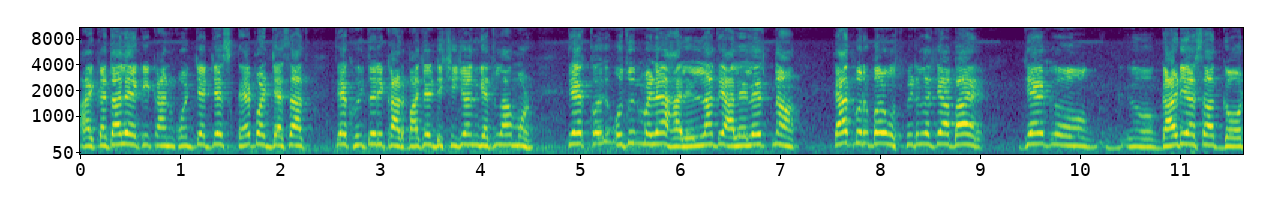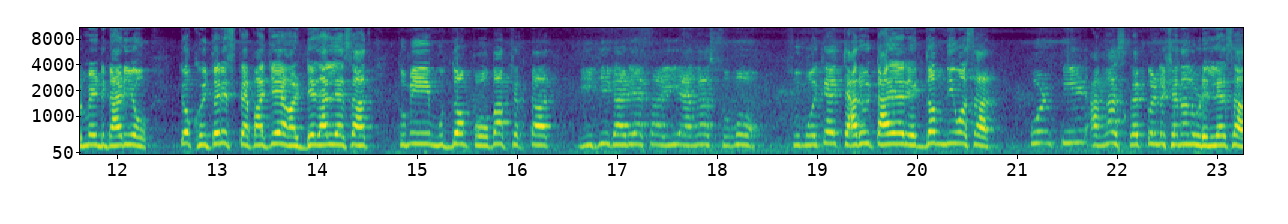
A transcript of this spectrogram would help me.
आयकताले की काणकोणचे जे स्क्रॅप हड्डे आसात ते खंय तरी काडपाचें डिसिजन घेतलां म्हूण. ते अजून म्हणल्यार हालयले ना ते हालयलेच ना. त्याच बरोबर हॉस्पिटलाच्या भायर जे गाडयो गाडी आसात गव्हर्मेंट गाडयो त्यो खंय तरी स्क्रॅपाचे हड्डे जाल्ले आसात तुमी मुद्दम पळोवपाक शकतात ही जी गाडी आसा ही हांगा सुमो सुमोचे चारूय टायर एकदम नीव आसात पूण ती हांगा स्क्रॅप कंडिशनान उडयल्ली आसा.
